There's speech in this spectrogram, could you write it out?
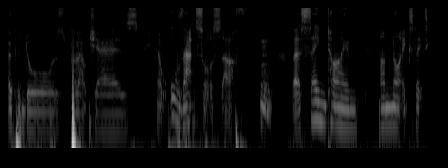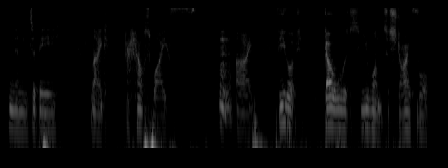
open doors, pull out chairs, you know, all that sort of stuff. Mm. But at the same time, I'm not expecting them to be like a housewife. Hmm. Like, if you got goals you want to strive for,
